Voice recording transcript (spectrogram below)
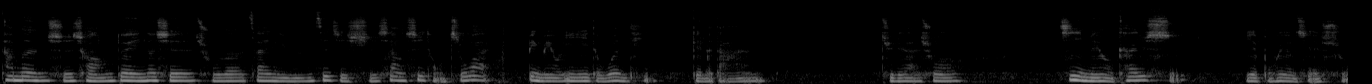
他们时常对那些除了在你们自己实相系统之外并没有意义的问题给了答案。举例来说，既没有开始，也不会有结束，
